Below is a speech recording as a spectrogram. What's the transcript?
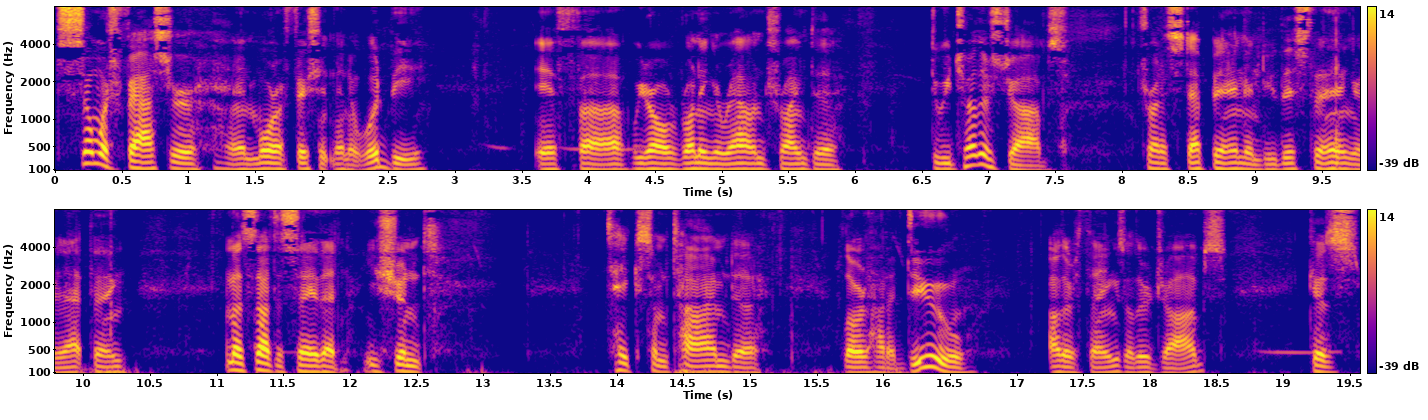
so much faster and more efficient than it would be if uh, we were all running around trying to do each other's jobs, try to step in and do this thing or that thing. And that's not to say that you shouldn't take some time to learn how to do other things, other jobs, because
